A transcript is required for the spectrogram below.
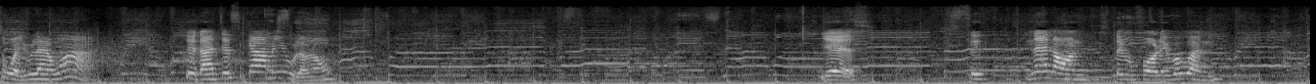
สวยอยู่แล้วว่าเสียดายเจสสิก้าไม่อยู่แล้วเนาะ yes สิแน่นอน still forever one โห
